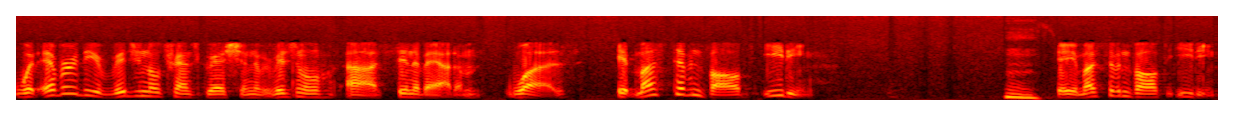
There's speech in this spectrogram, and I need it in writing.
whatever the original transgression, the original uh, sin of Adam was, it must have involved eating. Hmm. It must have involved eating.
